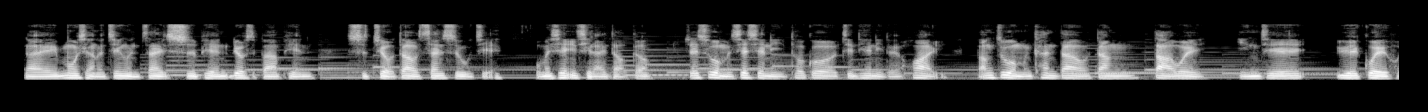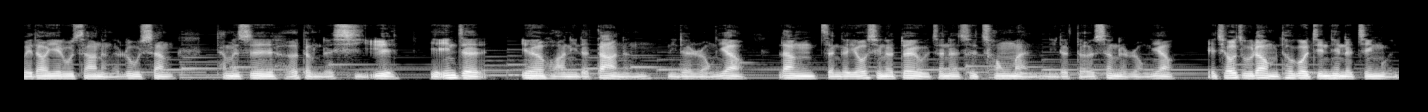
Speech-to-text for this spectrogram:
来默想的经文在诗篇六十八篇十九到三十五节。我们先一起来祷告。耶稣，我们谢谢你，透过今天你的话语，帮助我们看到，当大卫迎接约柜回到耶路撒冷的路上，他们是何等的喜悦，也因着耶和华你的大能、你的荣耀，让整个游行的队伍真的是充满你的得胜的荣耀。也求主让我们透过今天的经文，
